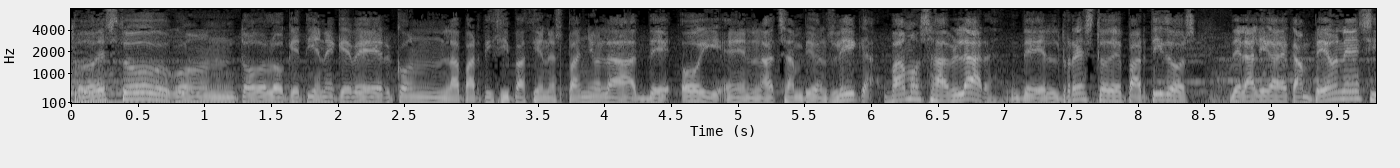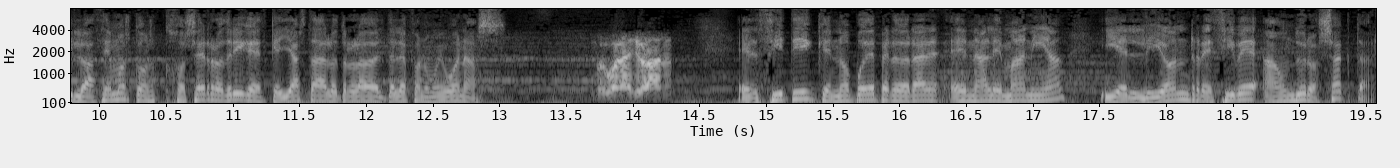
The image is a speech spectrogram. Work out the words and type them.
Todo esto con todo lo que tiene que ver con la participación española de hoy en la Champions League. Vamos a hablar del resto de partidos de la Liga de Campeones y lo hacemos con José Rodríguez, que ya está al otro lado del teléfono. Muy buenas. Muy buenas, Joan. El City que no puede perdonar en Alemania y el Lyon recibe a un duro Shakhtar.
